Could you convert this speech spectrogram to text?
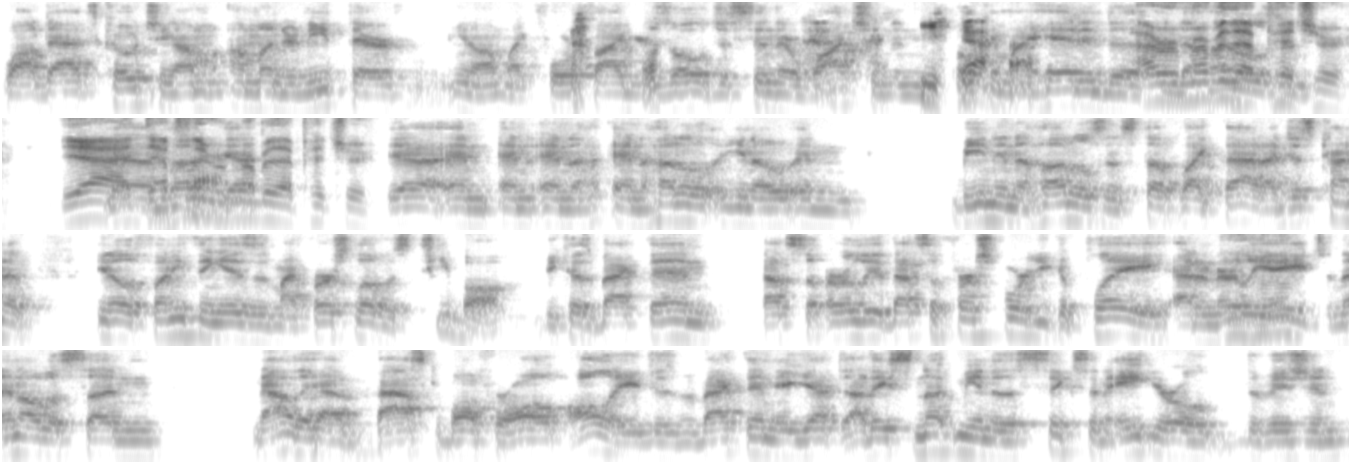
while Dad's coaching. I'm I'm underneath there. You know, I'm like four or five years old, just sitting there watching and Yeah. poking my head into. I into remember that huddles and- picture. Yeah, I definitely yeah. remember that picture. yeah, and and and and huddle, you know, and being in the huddles and stuff like that. I just kind of, you know, the funny thing is, is my first love was t-ball because back then that's the early, that's the first sport you could play at an early Mhm. age, and then all of a sudden, now they have basketball for all all ages. But back then, they got they snuck me into the six and eight year old division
